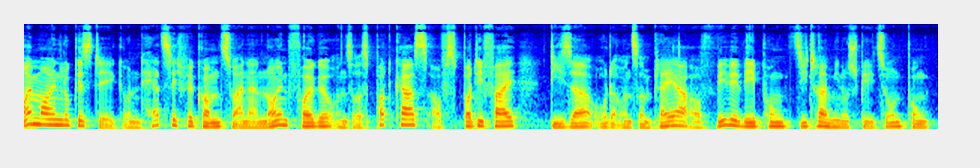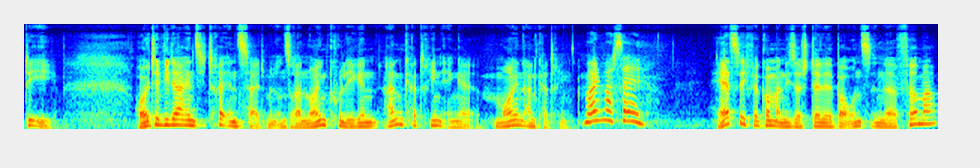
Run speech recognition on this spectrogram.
Moin Moin Logistik und herzlich willkommen zu einer neuen Folge unseres Podcasts auf Spotify, Deezer oder unserem Player auf www.sitra-spedition.de. Heute wieder ein Sitra Insight mit unserer neuen Kollegin Ann-Kathrin Enge. Moin Ann-Kathrin. Moin Marcel. Herzlich willkommen an dieser Stelle bei uns in der Firma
